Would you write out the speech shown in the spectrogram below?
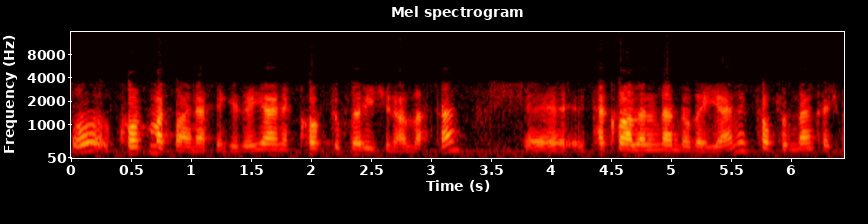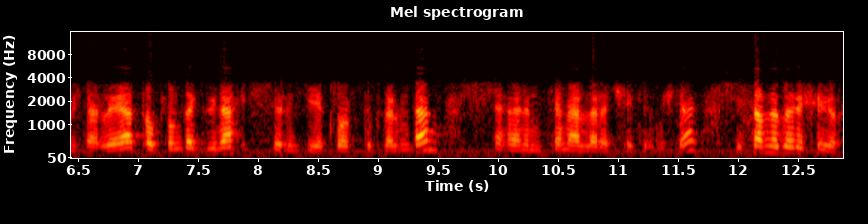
o korkmak manasına geliyor. Yani korktukları için Allah'tan e, takvalarından dolayı yani toplumdan kaçmışlar veya toplumda günah işleriz diye korktuklarından efendim kenarlara çekilmişler. İslam'da böyle şey yok.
